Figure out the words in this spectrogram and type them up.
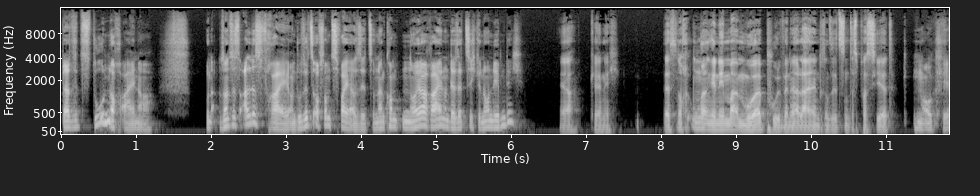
da sitzt du noch einer. Und sonst ist alles frei und du sitzt auf so einem Zweiersitz und dann kommt ein neuer rein und der setzt sich genau neben dich. Ja, kenne ich. Das ist noch unangenehmer im Whirlpool, wenn er alleine drin sitzt und das passiert. Okay.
